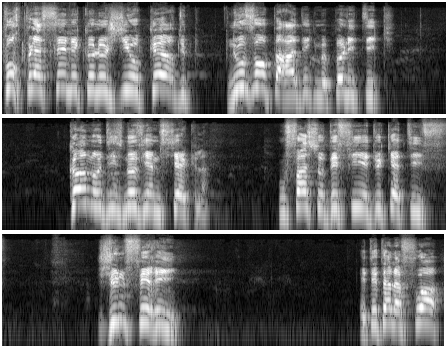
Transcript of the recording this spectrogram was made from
pour placer l'écologie au cœur du nouveau paradigme politique. Comme au XIXe siècle, où face aux défis éducatifs, Jules Ferry était à la fois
